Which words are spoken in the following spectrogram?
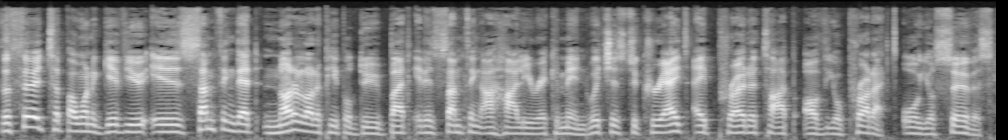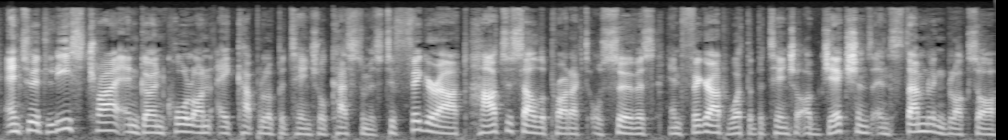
The third tip I want to give you is something that not a lot of people do, but it is something I highly recommend, which is to create a prototype of your product or your service and to at least try and go and call on a couple of potential customers to figure out how to sell the product or service and figure out what the potential objections and stumbling blocks are,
